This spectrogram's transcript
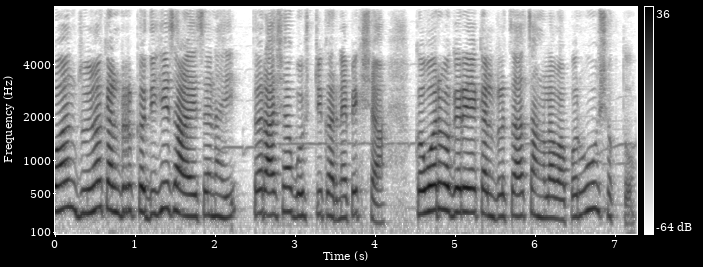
पण जुनं कॅलेंडर कधीही जाळायचं नाही तर अशा गोष्टी करण्यापेक्षा कवर वगैरे या कॅलेंडरचा चांगला वापर होऊ शकतो.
